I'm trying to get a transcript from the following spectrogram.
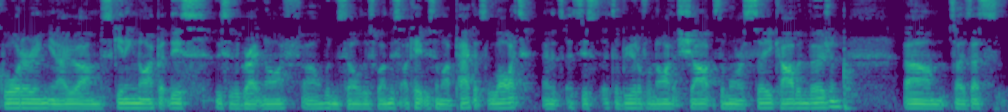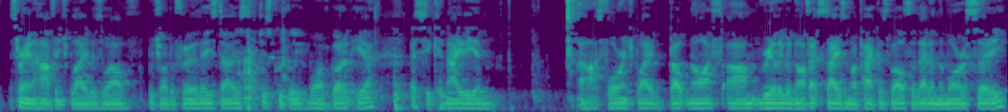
quartering, you know, um, skinning knife, but this this is a great knife. I uh, wouldn't sell this one. This I keep this in my pack. It's light and it's it's just it's a beautiful knife. It's sharp. It's the Mora C carbon version. Um, so that's three and a half inch blade as well, which I prefer these days. Just quickly while I've got it here, that's your Canadian uh, four inch blade belt knife. Um, really good knife. That stays in my pack as well. So that and the C.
